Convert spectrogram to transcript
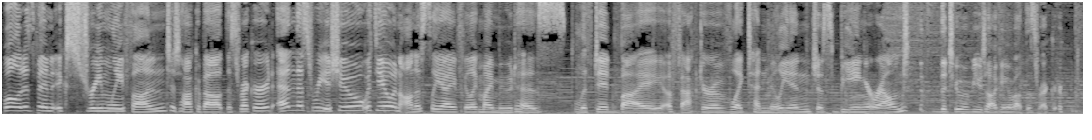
Well, it has been extremely fun to talk about this record and this reissue with you. And honestly, I feel like my mood has lifted by a factor of like 10 million just being around the two of you talking about this record.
